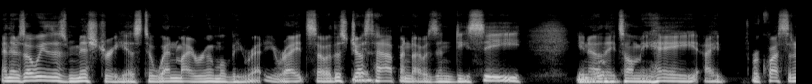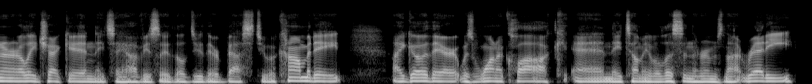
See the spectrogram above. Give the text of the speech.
And there's always this mystery as to when my room will be ready. Right. So this just yeah. happened. I was in D.C. You know, mm-hmm. they told me, hey, I requested an early check in. They'd say, obviously, they'll do their best to accommodate. I go there, it was one o'clock, and they tell me, well, listen, the room's not ready.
